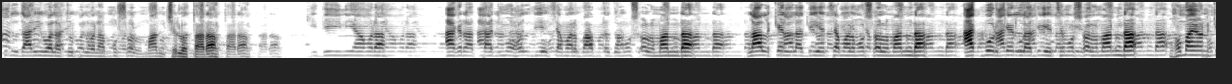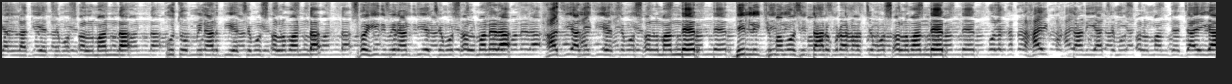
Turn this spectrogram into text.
শুধু দাড়িওয়ালা টুপিওয়ালা মুসলমান। ছিল তারা তারা কি দিইনি আমরা? আগ্রা তাজমহল দিয়েছে আমার বাপ দাদু মুসলমানরা লাল কেল্লা দিয়েছে আমার মুসলমানরা আকবর কেল্লা দিয়েছে মুসলমানরা হুমায়ুন কেল্লা দিয়েছে মুসলমানরা কুতুব মিনার দিয়েছে মুসলমানরা শহীদ মিনার দিয়েছে মুসলমানেরা হাজি আলী দিয়েছে মুসলমানদের দিল্লি জুমা মসজিদ দাঁড় করানো হচ্ছে মুসলমানদের কলকাতার হাইকোর্ট দাঁড়িয়ে আছে মুসলমানদের জায়গা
